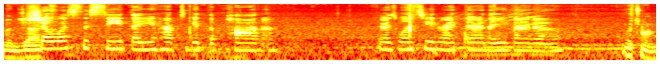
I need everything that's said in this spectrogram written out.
the jack Show us the seed that you have to get the pod. of. There's one seed right there that you gotta, which one?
